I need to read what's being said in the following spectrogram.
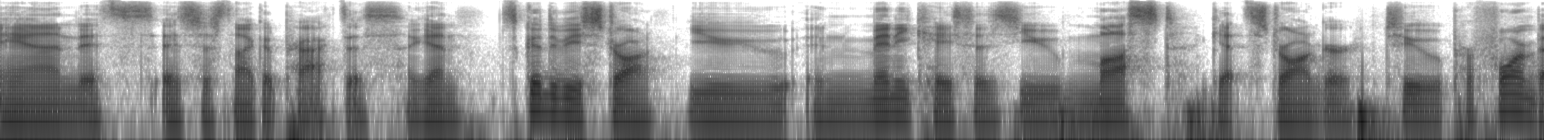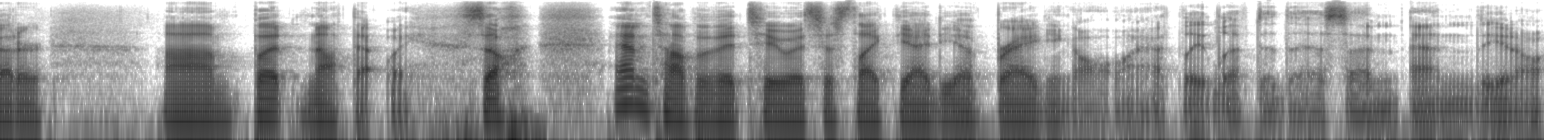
and it's it's just not good practice. Again, it's good to be strong. You in many cases you must get stronger to perform better, um, but not that way. So, and on top of it too, it's just like the idea of bragging. Oh, my athlete lifted this, and and you know,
